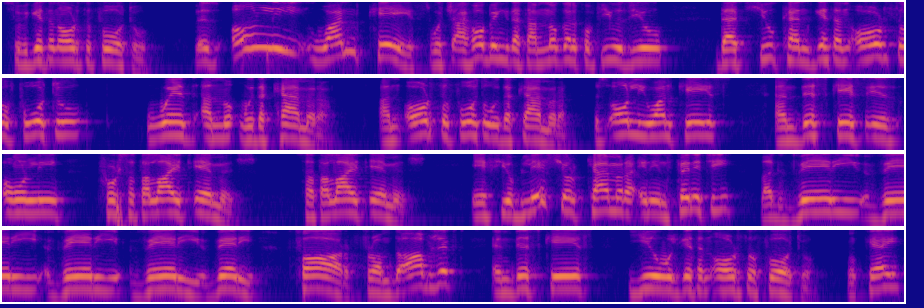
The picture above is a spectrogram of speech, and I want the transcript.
so we get an ortho photo. There's only one case, which I'm hoping that I'm not going to confuse you, that you can get an ortho photo with a with a camera, an ortho photo with a camera. There's only one case, and this case is only for satellite image. Satellite image. If you place your camera in infinity, like very, very, very, very, very far from the object, in this case, you will get an ortho photo. Okay,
